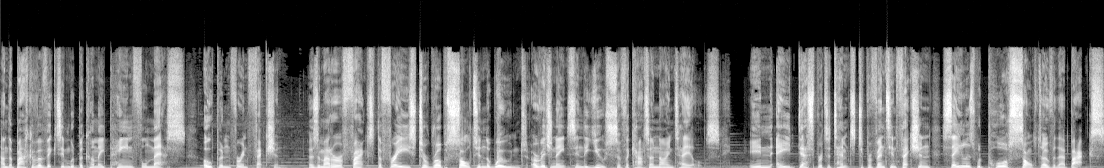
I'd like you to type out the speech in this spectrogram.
and the back of a victim would become a painful mess, open for infection. As a matter of fact, the phrase to rub salt in the wound originates in the use of the cat o' nine tails. In a desperate attempt to prevent infection, sailors would pour salt over their backs,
